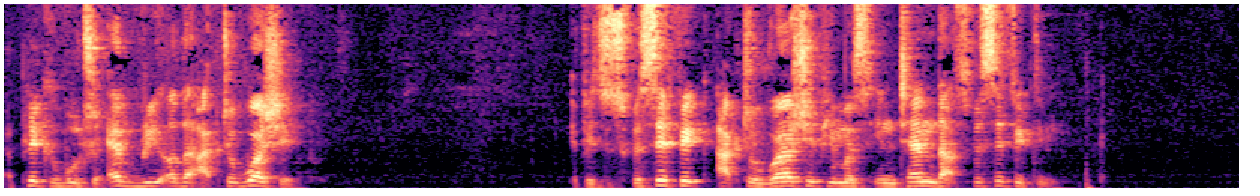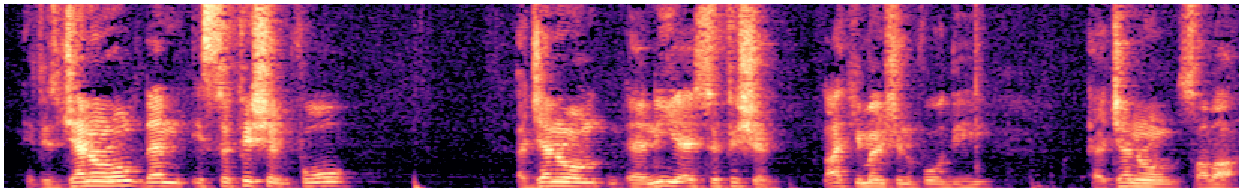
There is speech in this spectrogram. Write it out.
applicable to every other act of worship. If it's a specific act of worship, you must intend that specifically. If it's general, then it's sufficient for a general uh, niyyah is sufficient, like you mentioned for the uh, general salah.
